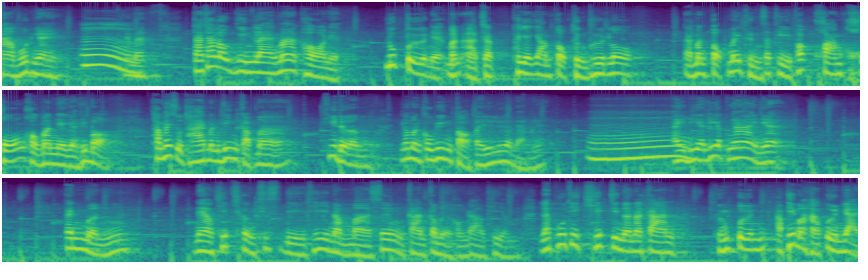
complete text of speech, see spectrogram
นาวุธไงอืมใช่ไหมแต่ถ้าเรายิงแรงมากพอเนี่ยลูกปืนเนี่ยมันอาจจะพยายามตกถึงพื้นโลก แต่มันตกไม่ถึงสักทีเพราะความโค้งของมันเนี่ยอย่างที่บอกทำให้สุดท้ายมันวิ่งกลับมาที่เดิม แล้วมันก็วิ่งต่อไปเรื่อยๆแบบเนี้ยอืมไอเดียเรียบง่ายเนี่ยเป็นเหมือนแนวคิดเชิงทฤษฎีที่นำมาซึ่งการกำเนิดของดาวเทียม และผู้ที่คิดจินตนาการถึงปืนอภิมหาปืนใหญ่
